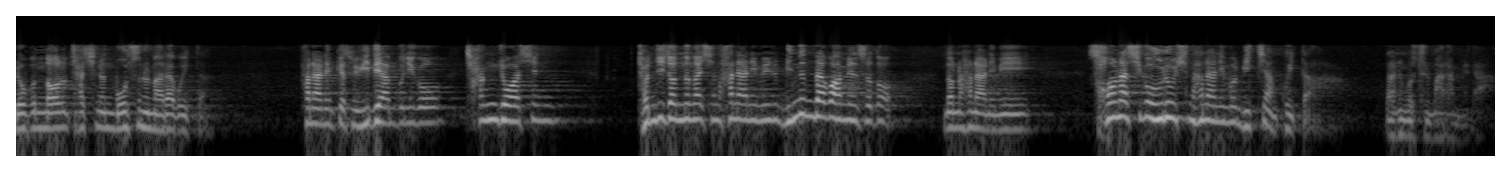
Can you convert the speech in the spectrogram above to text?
욥은 너 자신은 모순을 말하고 있다. 하나님께서 위대한 분이고 창조하신 전지전능하신 하나님을 믿는다고 하면서도 너는 하나님이 선하시고 의로우신 하나님을 믿지 않고 있다 라는 것을 말합니다.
